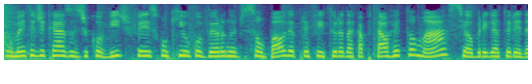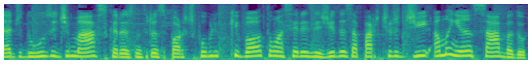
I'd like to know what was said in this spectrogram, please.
O aumento de casos de Covid fez com que o governo de São Paulo e a prefeitura da capital retomasse a obrigatoriedade do uso de máscaras no transporte público que voltam a ser exigidas a partir de amanhã, sábado.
